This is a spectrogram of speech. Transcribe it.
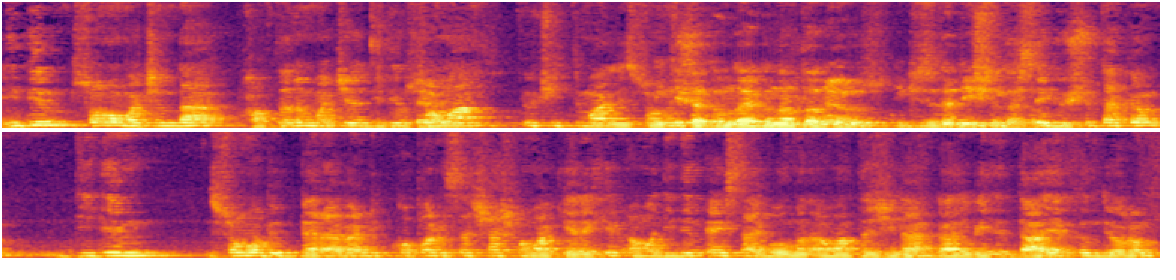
Didim Soma maçında haftanın maçı Didim Evet. Soma 3 ihtimalli sonuç. İki takımı da yakından tanıyoruz. İkisi de dişli İkisi de takım. güçlü takım. Didim Soma bir beraberlik koparırsa şaşmamak gerekir ama Didim ev sahibi olmanın avantajıyla galibiyete daha yakın diyorum.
